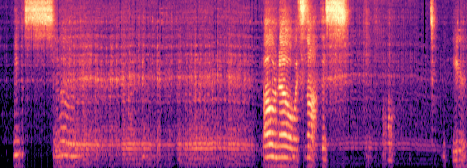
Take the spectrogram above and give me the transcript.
I think so. Oh no, it's not this. Oh, it's weird.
